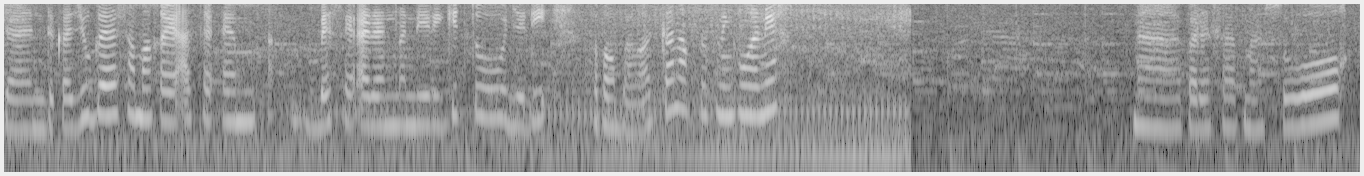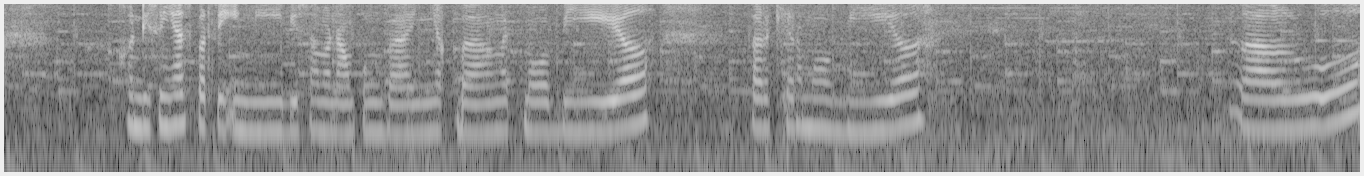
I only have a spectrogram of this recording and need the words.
dan dekat juga sama kayak ATM BCA dan Mandiri gitu. Jadi gampang banget kan akses lingkungannya. Nah pada saat masuk kondisinya seperti ini. Bisa menampung banyak banget mobil parkir mobil. Lalu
